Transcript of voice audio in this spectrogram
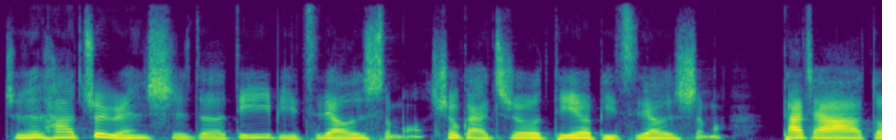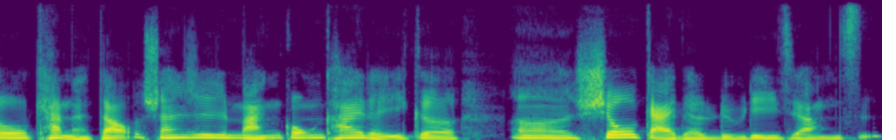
就是它最原始的第一笔资料是什么，修改之后第二笔资料是什么，大家都看得到，算是蛮公开的一个呃修改的履历这样子。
